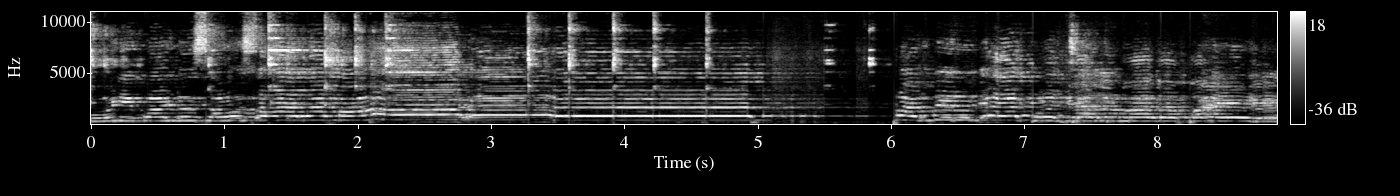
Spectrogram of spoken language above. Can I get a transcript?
ಪತಿ ಕೂಡಿಕೊಂಡು ಸಂಸಾರ ಮಾಡೆ. ಪಡೆದಿರಬೇಕು ಜನ್ಮದ ಪೈಡೆ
